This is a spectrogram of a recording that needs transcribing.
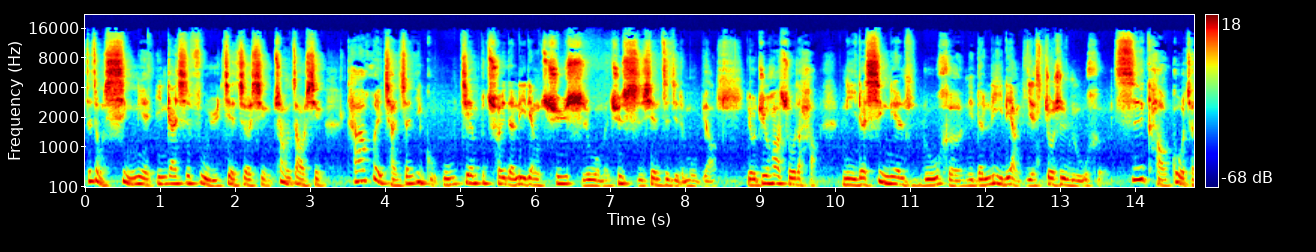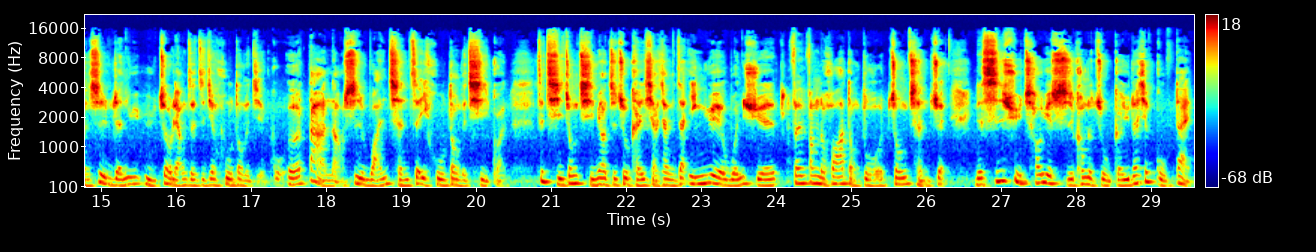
这种信念应该是赋予建设性、创造性，它会产生一股无坚不摧的力量，驱使我们去实现自己的目标。有句话说得好：“你的信念如何，你的力量也就是如何。”思考过程是人与宇宙两者之间互动的结果，而大脑是完成这一互动的器官。这其中奇妙之处，可以想象你在音乐、文学芬芳的花朵中沉醉，你的思绪超越时空的阻隔，与那些古代、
